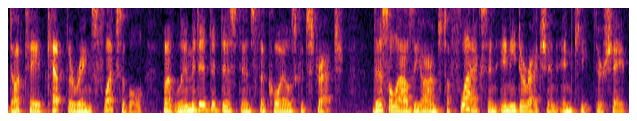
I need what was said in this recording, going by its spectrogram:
Duct tape kept the rings flexible but limited the distance the coils could stretch. This allows the arms to flex in any direction and keep their shape.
